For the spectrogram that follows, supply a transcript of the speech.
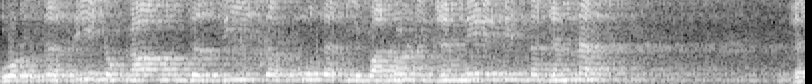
Kurrsesi nuk ka mundësi të futet një banor i Xhenetit në Xhenet dhe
